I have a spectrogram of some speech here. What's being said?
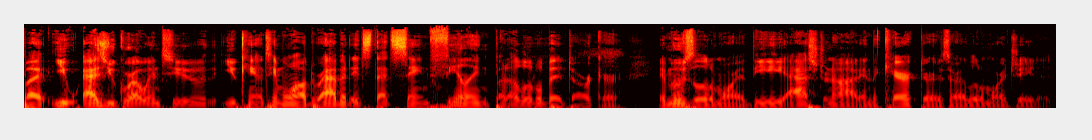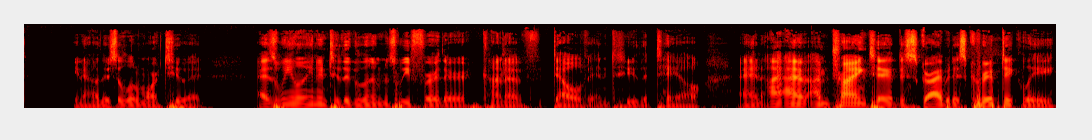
But you as you grow into you can't tame a wild rabbit it's that same feeling but a little bit darker. It moves a little more. The astronaut and the characters are a little more jaded you know there's a little more to it. As we lean into the glooms we further kind of delve into the tale and I, I i'm trying to describe it as cryptically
